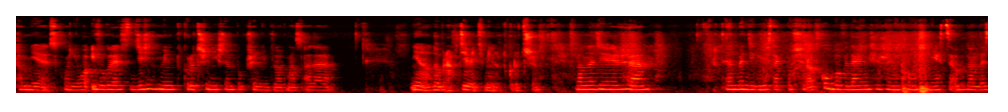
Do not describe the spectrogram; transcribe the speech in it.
to mnie skłoniło. I w ogóle jest 10 minut krótszy niż ten poprzedni vlogmas, ale nie no, dobra, 9 minut krótszy. Mam nadzieję, że ten będzie gdzieś tak po środku, bo wydaje mi się, że nikomu się nie chce oglądać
